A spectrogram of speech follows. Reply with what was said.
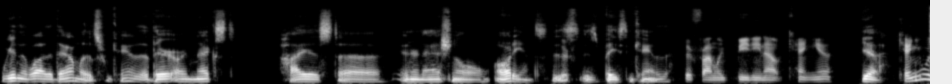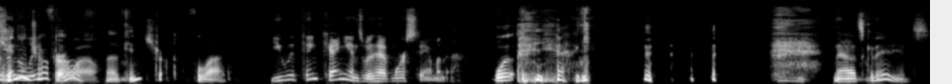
We're getting a lot of downloads from Canada. They're our next highest uh, international audience is, is based in Canada. They're finally beating out Kenya. Yeah, Kenya was Kenya in the lead for a while. though. Kenya's dropped off a lot. You would think Kenyans would have more stamina. Well, yeah. now it's Canadians.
